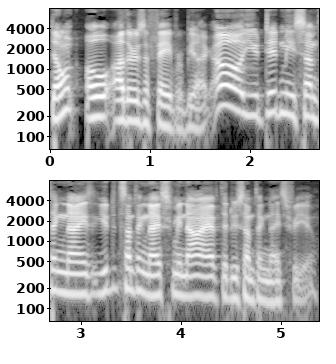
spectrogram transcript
Don't owe others a favor. Be like oh you did me something nice. You did something nice for me. Now i have to do something nice for you.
